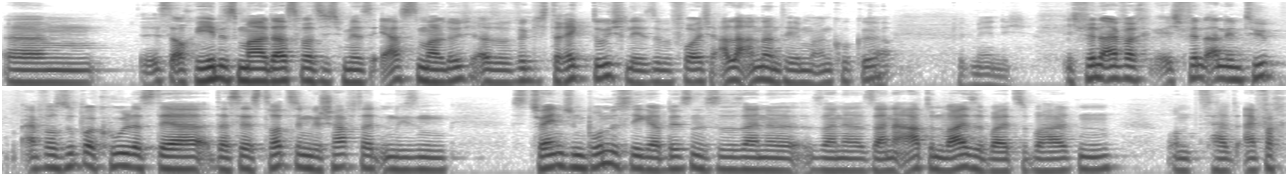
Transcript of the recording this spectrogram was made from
Ähm, ist auch jedes Mal das, was ich mir das erste Mal durch, also wirklich direkt durchlese, bevor ich alle anderen Themen angucke. Ja. Geht mir ähnlich. Ich finde einfach, ich finde an dem Typ einfach super cool, dass der, dass er es trotzdem geschafft hat, in diesem strangen Bundesliga-Business so seine, seine, seine Art und Weise beizubehalten und halt einfach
